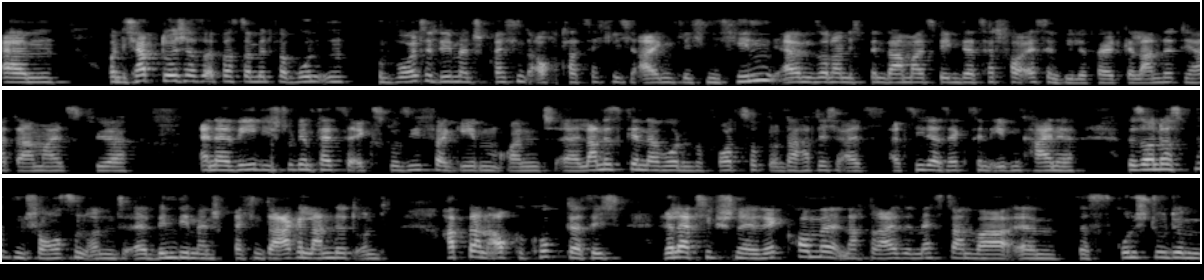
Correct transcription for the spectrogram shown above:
Ähm, und ich habe durchaus etwas damit verbunden und wollte dementsprechend auch tatsächlich eigentlich nicht hin, ähm, sondern ich bin damals wegen der ZVS in Bielefeld gelandet. Die hat damals für NRW die Studienplätze exklusiv vergeben und äh, Landeskinder wurden bevorzugt. Und da hatte ich als, als Niedersächsin eben keine besonders guten Chancen und äh, bin dementsprechend da gelandet und habe dann auch geguckt, dass ich relativ schnell wegkomme. Nach drei Semestern war ähm, das Grundstudium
